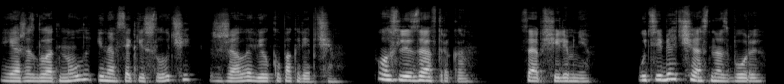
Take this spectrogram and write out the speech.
Я же сглотнула и на всякий случай сжала вилку покрепче. «После завтрака», — сообщили мне. «У тебя час на сборы.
